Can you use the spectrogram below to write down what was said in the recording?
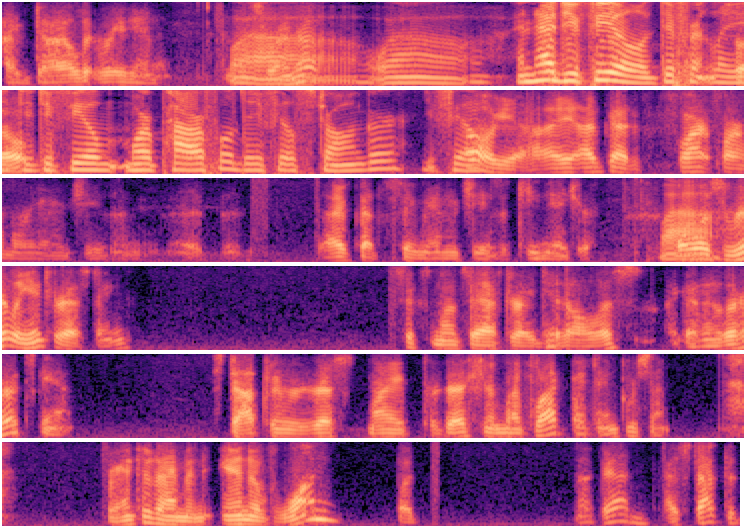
I dialed it right in. And that's where I'm at. Wow. Wow. And how do you feel differently? So- Did you feel more powerful? Did you feel stronger? You feel Oh yeah, I, I've got far far more energy than uh, I've got the same energy as a teenager. Wow. what's really interesting, six months after I did all this, I got another heart scan. Stopped and regressed my progression of my plaque by ten percent. Granted, I'm an N of one, but not bad. I stopped it.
